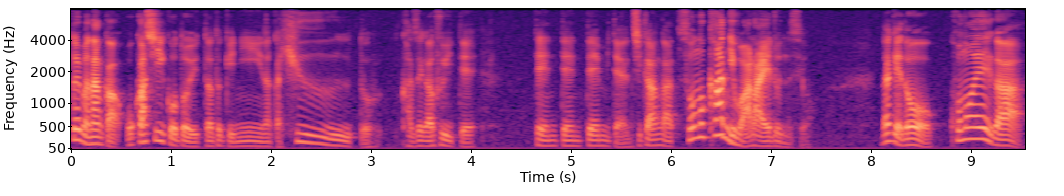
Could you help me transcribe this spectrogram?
例えばなんかおかしいことを言った時になんかヒューと風が吹いて「てんてんてん」みたいな時間があってその間に笑えるんですよ。だけどこの映画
